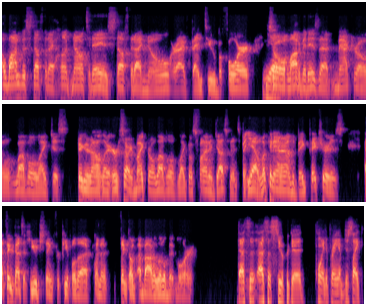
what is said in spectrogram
a lot of the stuff that I hunt now today is stuff that I know or I've been to before. Yeah. So a lot of it is that macro level, like just figuring out like or sorry, micro level of like those fine adjustments. But yeah, looking at it on the big picture is I think that's a huge thing for people to kind of think of, about a little bit more. That's a that's a super good point to bring up. Just like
